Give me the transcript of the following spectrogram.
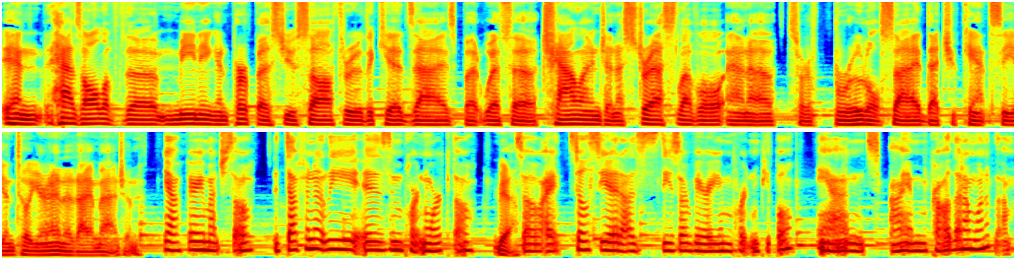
and has all of the meaning and purpose you saw through the kids' eyes, but with a challenge and a stress level and a sort of brutal side that you can't see until you're in it, I imagine. Yeah, very much so. It definitely is important work, though. Yeah. So I still see it as these are very important people, and I'm proud that I'm one of them.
